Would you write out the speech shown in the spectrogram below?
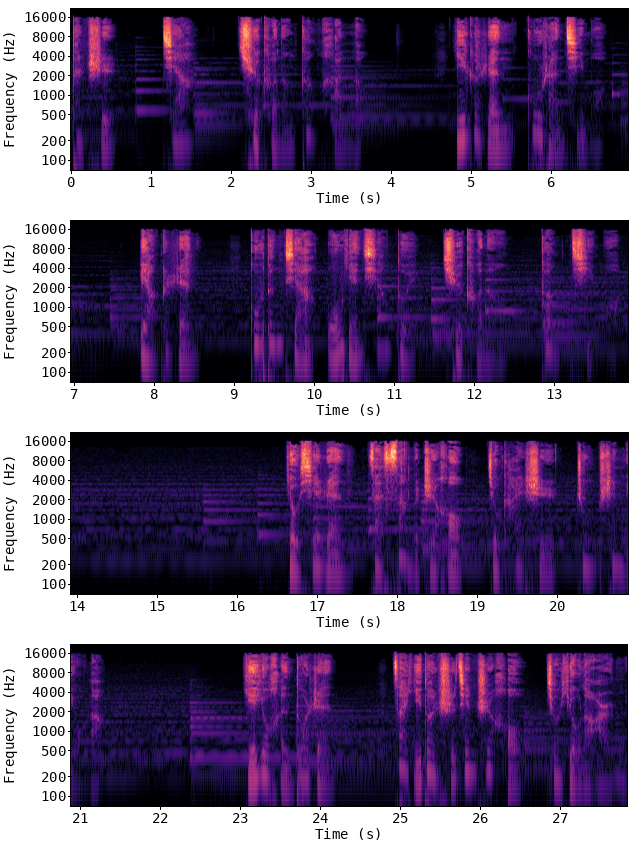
但是，家，却可能更寒冷。一个人固然寂寞，两个人，孤灯下无言相对，却可能更寂寞。有些人在散了之后就开始终身流浪，也有很多人，在一段时间之后就有了儿女。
